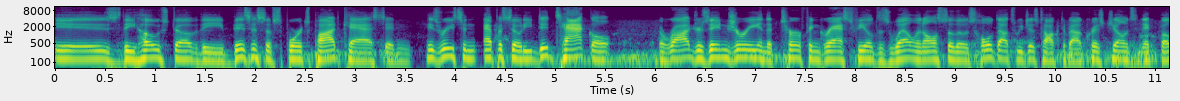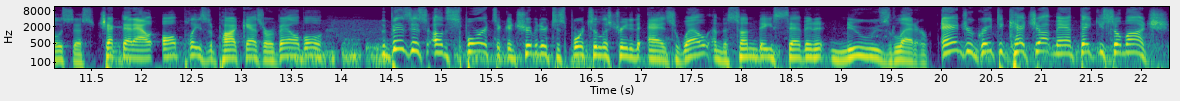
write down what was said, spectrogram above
is the host of the Business of Sports podcast. And his recent episode, he did tackle the Rodgers injury and the turf and grass fields as well, and also those holdouts we just talked about, Chris Jones and Nick Bosa. So check that out. All places of podcasts are available. The Business of Sports, a contributor to Sports Illustrated as well, and the Sunday 7 newsletter. Andrew, great to catch up, man. Thank you so much.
